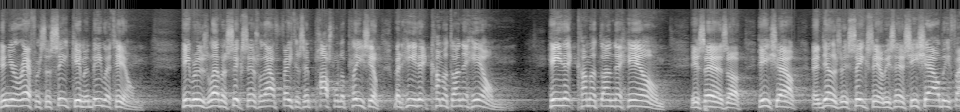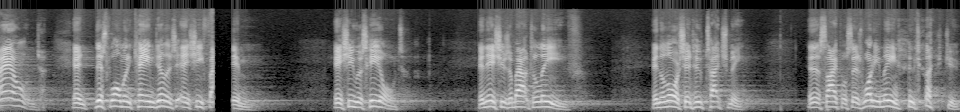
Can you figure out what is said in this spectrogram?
in your efforts to seek Him and be with Him. Hebrews 11 6 says, Without faith it's impossible to please Him, but he that cometh unto Him, he that cometh unto Him, he says, uh, He shall, and diligently seeks Him, he says, She shall be found. And this woman came diligently and she found Him. And she was healed. And then she was about to leave. And the Lord said, Who touched me? And the disciple says, What do you mean, who touched you?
